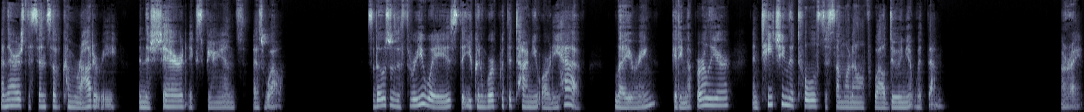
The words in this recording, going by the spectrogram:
and there is the sense of camaraderie in the shared experience as well. Those are the three ways that you can work with the time you already have layering, getting up earlier, and teaching the tools to someone else while doing it with them. All right.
